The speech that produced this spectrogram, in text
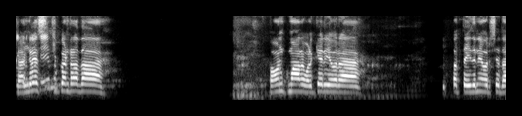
ಕಾಂಗ್ರೆಸ್ ಮುಖಂಡರಾದ ಪವನ್ ಕುಮಾರ್ ಒಳಕೇರಿ ಅವರ ಇಪ್ಪತ್ತೈದನೇ ವರ್ಷದ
